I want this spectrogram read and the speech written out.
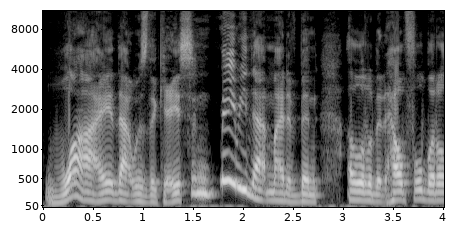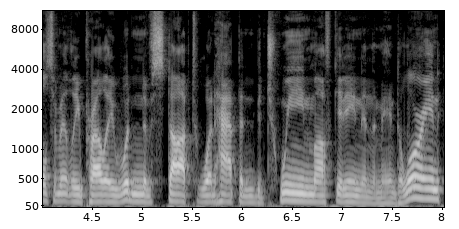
why that was the case, and maybe that might have been a little bit helpful, but ultimately probably wouldn't have stopped what happened between Moff Gideon and the Mandalorian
